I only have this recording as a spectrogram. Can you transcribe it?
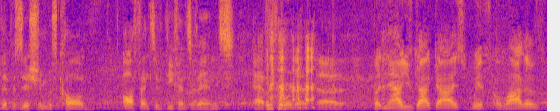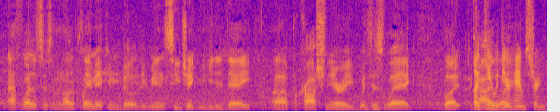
the position was called offensive defensive ends at Florida, uh, but now you've got guys with a lot of athleticism, a lot of playmaking ability. We didn't see Jake McGee today, uh, precautionary with his leg, but a Like you with your hamstring.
